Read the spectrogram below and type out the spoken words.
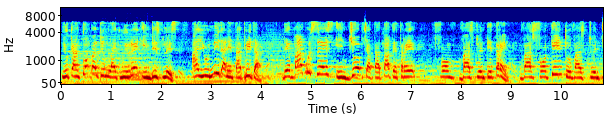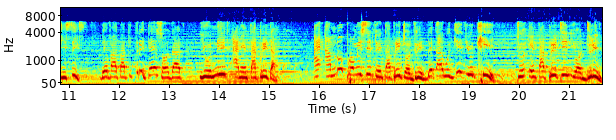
You can come back to Him like we read in this place, and you need an interpreter. The Bible says in Job chapter 33, from verse 23, verse 14 to verse 26, the verse 33 tells us that you need an interpreter. I am not promising to interpret your dream, but I will give you key to interpreting your dream.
